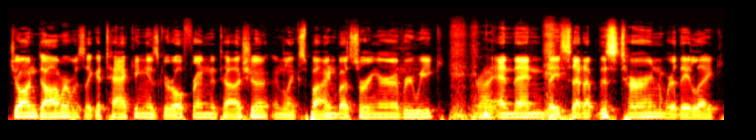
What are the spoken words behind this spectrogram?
John Dahmer was like attacking his girlfriend Natasha and like spine bustering her every week. Right. And then they set up this turn where they like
